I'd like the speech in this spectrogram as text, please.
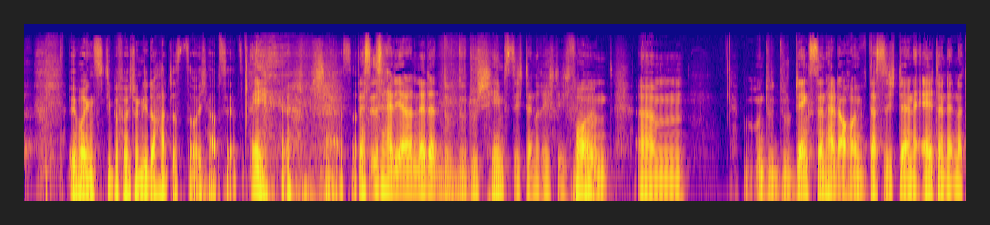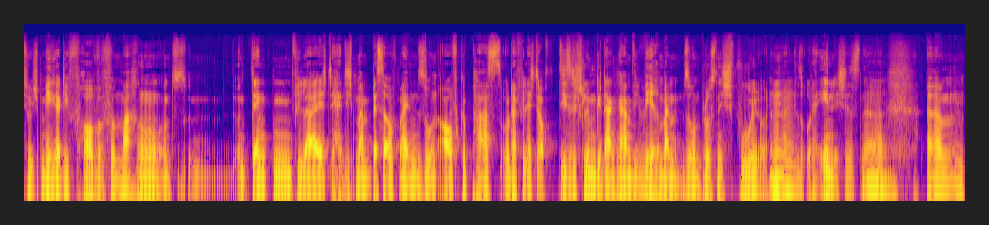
Übrigens, die Befürchtung, die du hattest, so, ich hab's jetzt. Ey, Scheiße. das ist halt ja, ne, du, du, du schämst dich dann richtig. Voll. Ne? Und, ähm, und du, du denkst dann halt auch, dass sich deine Eltern dann natürlich mega die Vorwürfe machen und, und denken, vielleicht hätte ich mal besser auf meinen Sohn aufgepasst oder vielleicht auch diese schlimmen Gedanken haben, wie wäre mein Sohn bloß nicht schwul oder, oder ähnliches. Ne? Ähm,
